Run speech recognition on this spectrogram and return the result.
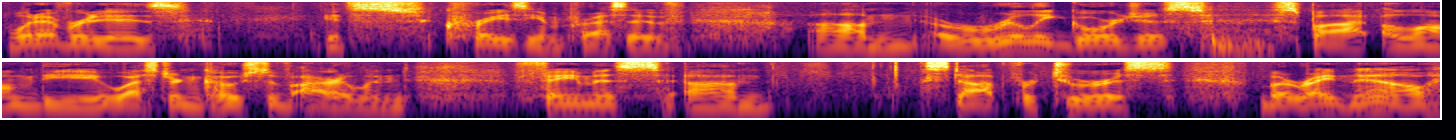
whatever it is, it's crazy impressive. Um, a really gorgeous spot along the western coast of Ireland. Famous um, stop for tourists. But right now,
